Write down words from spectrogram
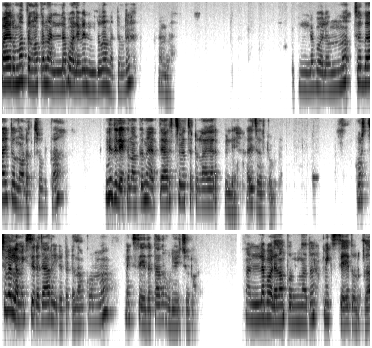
പയറും മത്തങ്ങൊക്കെ നല്ല പോലെ വെന്ത് വന്നിട്ടുണ്ട്. എന്താ നല്ല പോലെ ഒന്ന് ചെറുതായിട്ടൊന്ന് ഉടച്ചു കൊടുക്കുക ഇനി ഇതിലേക്ക് നമുക്ക് നേരത്തെ അരച്ച് വെച്ചിട്ടുള്ള അരപ്പില്ലേ അത് ചേർത്ത് കൊടുക്കാം. കുറച്ച് വെള്ളം മിക്സിയുടെ ജാറിയിലിട്ടിട്ട് നമുക്കൊന്ന് മിക്സ് ചെയ്തിട്ട് അതും കൂടി ഒഴിച്ചു കൊടുക്കാം നല്ല പോലെ നമുക്കൊന്നത് മിക്സ് ചെയ്ത് കൊടുക്കുക.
